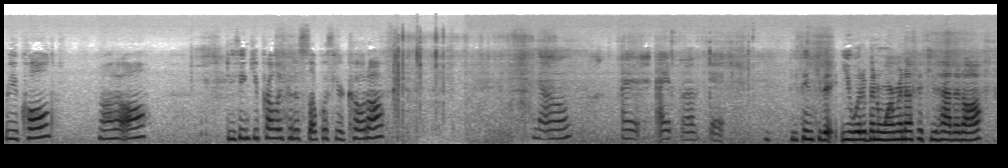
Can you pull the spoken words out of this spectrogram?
Were you cold? Not at all? Do you think you probably could have slept with your coat off? No, I I loved it. Do you think that you would have been warm enough if you had it off?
